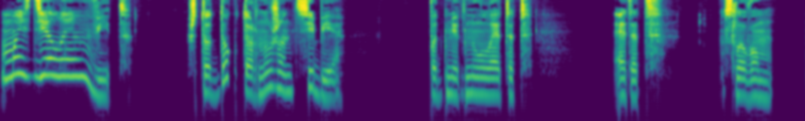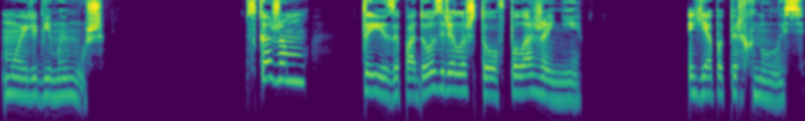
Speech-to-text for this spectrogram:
Мы сделаем вид, что доктор нужен тебе», — подмигнул этот... этот... словом, мой любимый муж. «Скажем, ты заподозрила, что в положении». Я поперхнулась.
